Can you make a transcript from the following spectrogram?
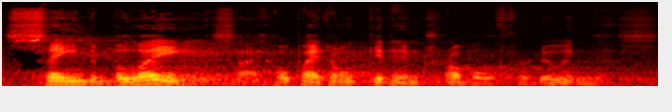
Saint Blaise. I hope I don't get in trouble for doing this.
